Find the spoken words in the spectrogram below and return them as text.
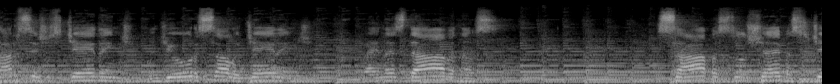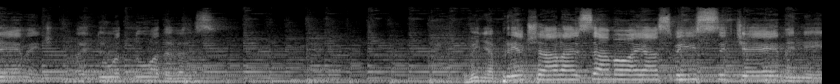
Tarsišas ķēniņš un jūras salu ķēniņš, lai nes dāvanas. Sābas un šebas ķēniņš, lai dod nodeves. Viņa priekšā, lai samojās visi ķēniņi.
